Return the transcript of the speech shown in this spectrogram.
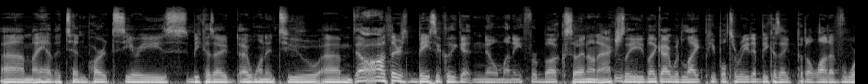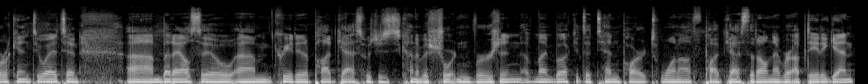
um, I have a 10 part series because I, I wanted to. Um, the authors basically get no money for books, so I don't actually mm-hmm. like, I would like people to read it because I put a lot of work into it. And, um, but I also um, created a podcast, which is kind of a shortened version of my book. It's a 10 part one off podcast that I'll never update again.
